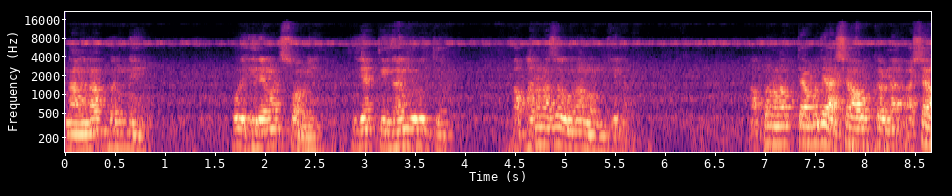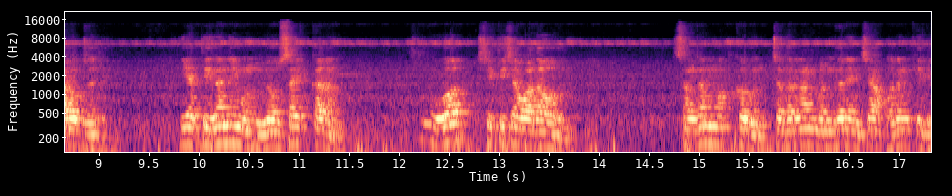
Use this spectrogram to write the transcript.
नागनाथ बन्ने व हिरेमठ स्वामी या तिघांविरुद्ध अपहरणाचा गुन्हा नोंद केला. अपहरणात त्यामध्ये असे आरोप करण्या असे आरोप झाले या तिघांनी मिळून व्यावसायिक कारण व शेतीच्या वादावरून संगनमत करून चंद्रकांत बनगर यांचे अपहरण केले.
